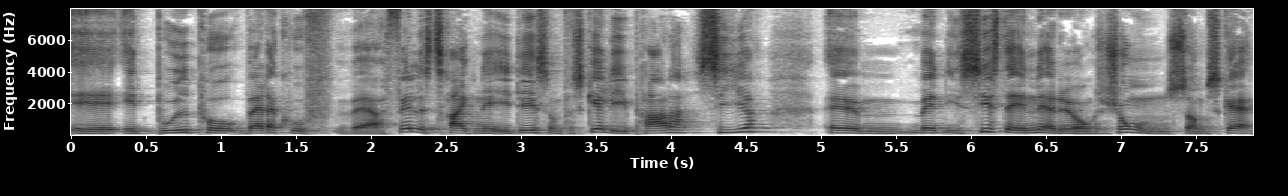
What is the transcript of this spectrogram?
øh, et bud på, hvad der kunne være fællestrækkende i det, som forskellige parter siger. Øhm, men i sidste ende er det organisationen, som skal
